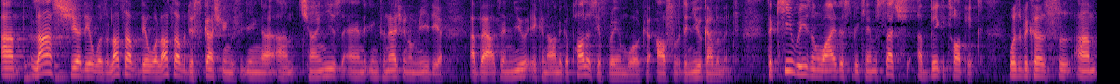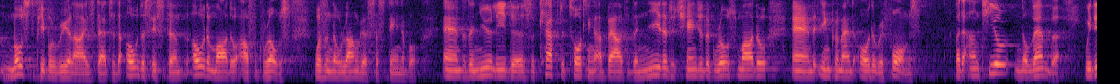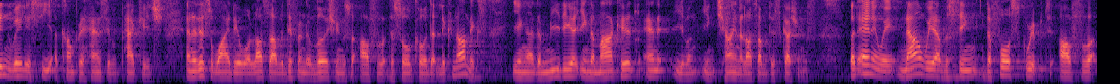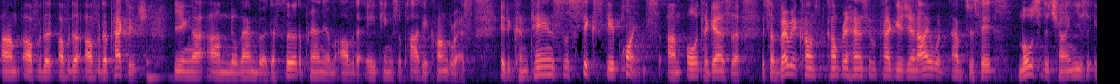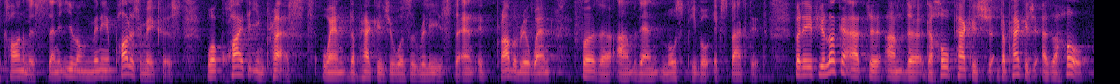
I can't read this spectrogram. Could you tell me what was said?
Um, last year, there was lots of there were lots of discussions in uh, Chinese and international media about a new economic policy framework of the new government. The key reason why this became such a big topic was because um, most people realized that the old system, the old model of growth was no longer sustainable. And the new leaders kept talking about the need to change the growth model and implement all the reforms. But until November, we didn't really see a comprehensive package. And this is why there were lots of different versions of the so called Likonomics in uh, the media, in the market, and even in China, lots of discussions. But anyway, now we have seen the full script of, um, of, the, of, the, of the package in uh, um, November, the third plenum of the 18th Party Congress. It contains 60 points um, altogether. It's a very comprehensive package, and I would have to say most Chinese economists and even many policymakers were quite impressed when the package was released, and it probably went further um, than most people expected. But if you look at uh, um, the, the whole package, the package as a whole,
